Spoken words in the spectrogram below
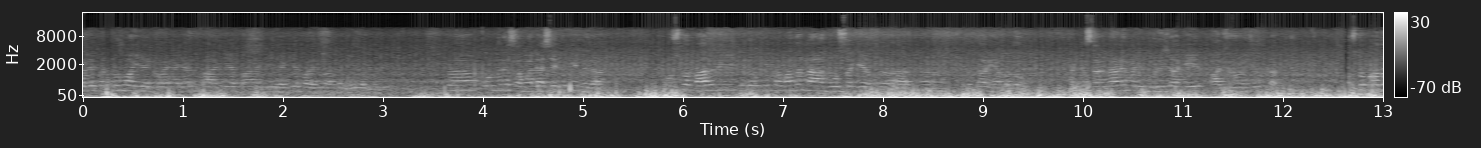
ਪਿੰਡ ਨੂੰ ਮੁਹੱਈਆ ਕਰਵਾਇਆ ਯਾਰ ਤਾਂ ਕਿ ਆਪਾਂ ਜਿਹੜੀ ਹੈਗੀ ਬਾਈ ਨੂੰ ਨਹੀਂ ਲੱਗਣੀ ਤਾਂ ਉਹਨਾਂ ਨੇ ਸਮਾਂ ਲਿਆ ਸੀ ਇੱਕ ਮਹੀਨੇ ਦਾ। ਉਸ ਤੋਂ ਬਾਅਦ ਵੀ ਜਦੋਂ ਕੋਈ ਪ੍ਰਬੰਧ ਨਾ ਹੋ ਸਕੇ ਉਸ ਅਧਿਕਾਰੀਆਂ ਵੱਲੋਂ ਤਾਂ ਕਿਸਾਨਾਂ ਨੇ ਮਜਬੂਰੀ 'ਚ ਆ ਕੇ ਅੱਜ ਹੋਣਾ ਸ਼ੁਰੂ ਕਰ ਦਿੱਤੀ। ਉਸ ਤੋਂ ਬਾਅਦ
